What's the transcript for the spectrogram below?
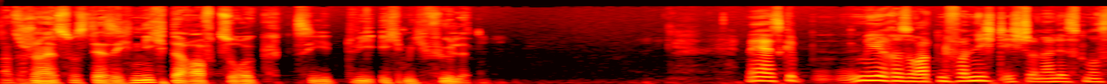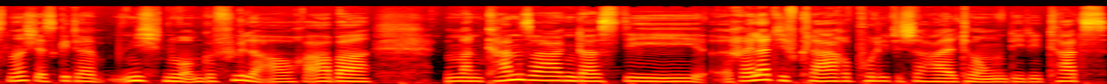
Also Journalismus, der sich nicht darauf zurückzieht, wie ich mich fühle. Naja, es gibt mehrere Sorten von Nicht-Ich-Journalismus. Nicht? Es geht ja nicht nur um Gefühle auch, aber man kann sagen, dass die relativ klare politische Haltung, die die Taz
